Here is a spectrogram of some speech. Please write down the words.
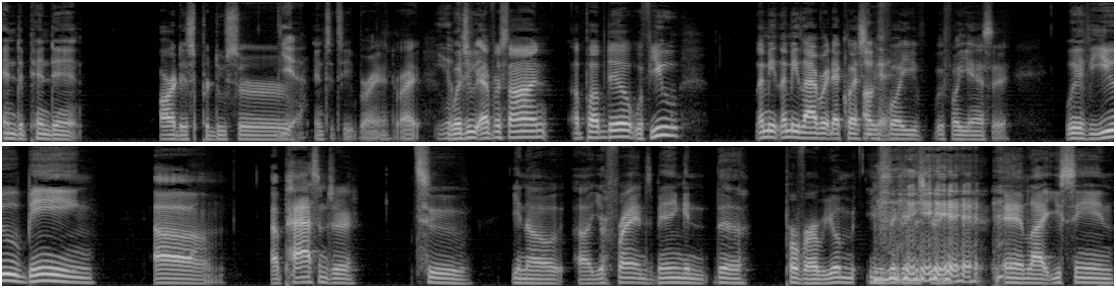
independent artist, producer, Yeah. entity brand, right? Yep. Would you ever sign a pub deal with you? Let me let me elaborate that question Okay. before you before you answer. With you being um, a passenger to you know uh, your friends being in the proverbial mu- music industry yeah. and like you seeing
